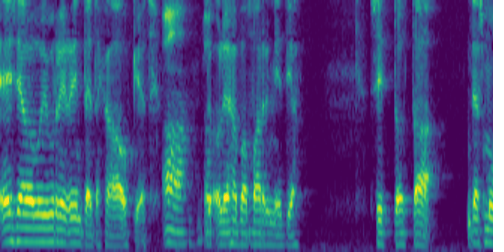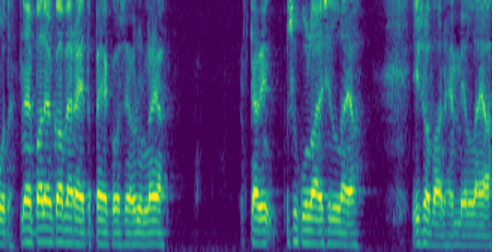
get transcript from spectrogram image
ei siellä ollut juuri rinteitäkään auki. Et Aa, totta. oli ihan vaan pari niitä ja sitten tota, mitäs muuta. Näin paljon kavereita PK-seudulla ja kävin sukulaisilla ja isovanhemmilla ja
